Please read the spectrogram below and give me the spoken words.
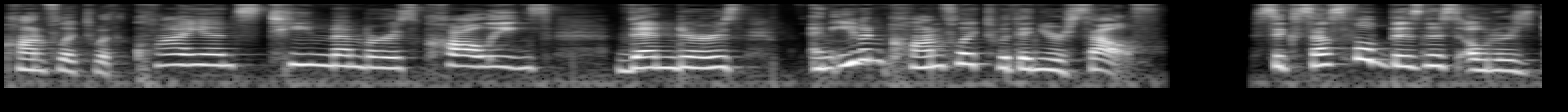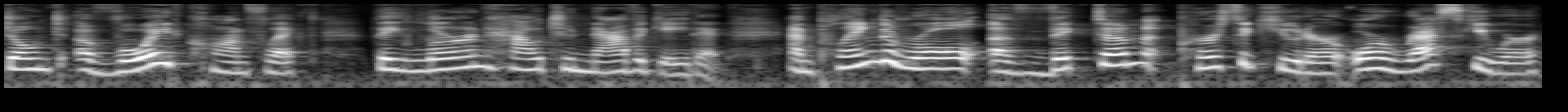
conflict with clients, team members, colleagues, vendors, and even conflict within yourself. Successful business owners don't avoid conflict, they learn how to navigate it. And playing the role of victim, persecutor, or rescuer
